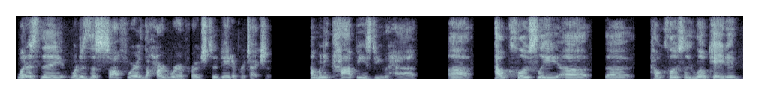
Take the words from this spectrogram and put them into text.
what is the what is the software, the hardware approach to data protection? How many copies do you have? Uh, how closely uh, uh, how closely located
